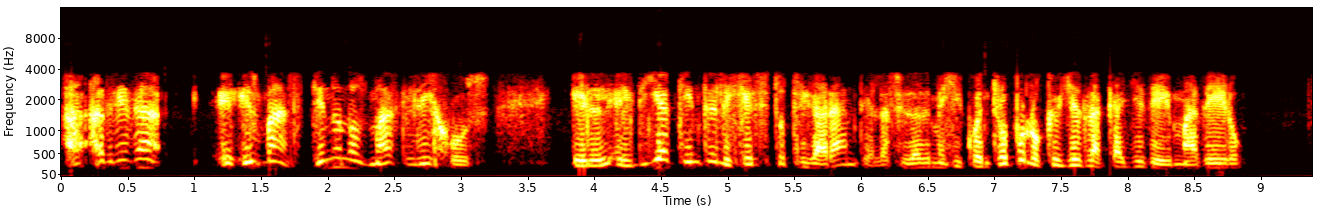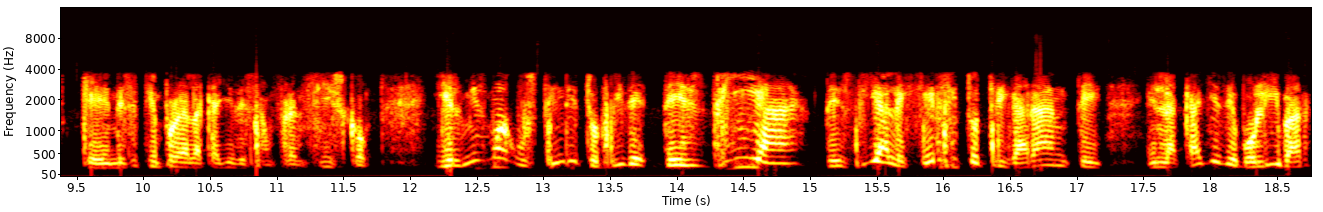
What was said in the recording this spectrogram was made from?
Adriana, e, es más, yéndonos más lejos, el día que entra el ejército trigarante a la Ciudad de México, entró por lo que hoy es la calle de Madero, que en ese tiempo era la calle de San Francisco, y el mismo Agustín de Iturbide desvía, desvía al ejército trigarante en la calle de Bolívar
